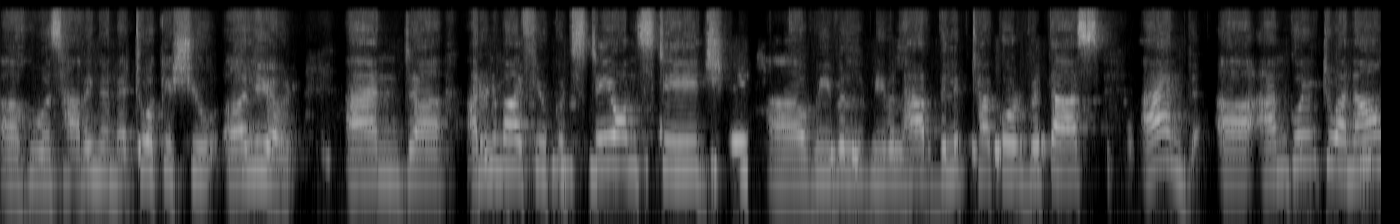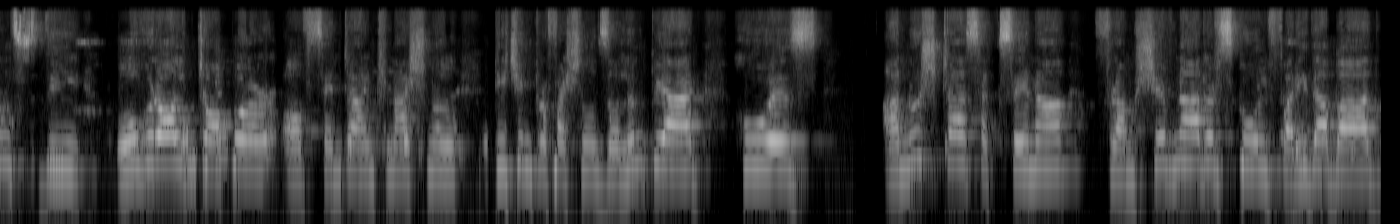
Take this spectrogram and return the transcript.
uh, who was having a network issue earlier. And uh, Arunima, if you could stay on stage, uh, we will we will have Dilip Thakur with us. And uh, I'm going to announce the overall topper of CENTA International Teaching Professionals Olympiad, who is Anushtha Saxena from Shiv Nadar School, Faridabad,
